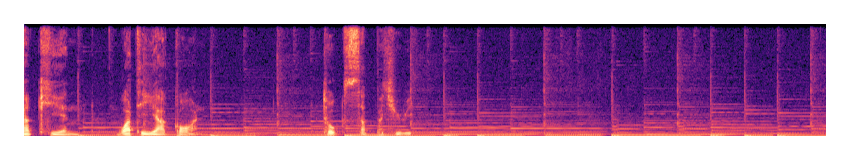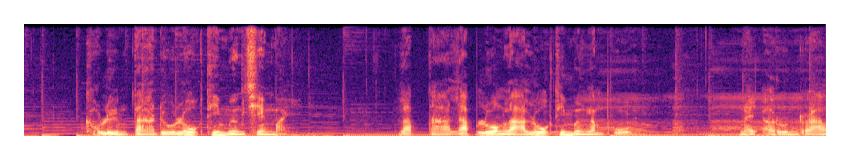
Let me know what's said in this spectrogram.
นักเขียน วัทยากร ทุกสรรพชีวิต เขาลืมตาดูโลกที่เมืองเชียงใหม่ หลับตารับล่วงลาโลกที่เมืองลำพูน ในอรุณร้าว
